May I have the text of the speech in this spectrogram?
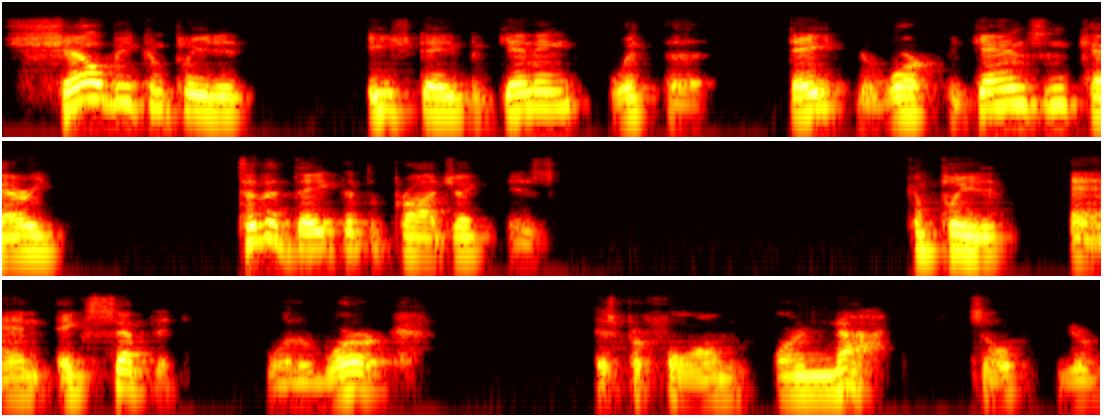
shall be completed each day, beginning with the date the work begins and carried to the date that the project is completed and accepted, whether work is performed or not. So your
